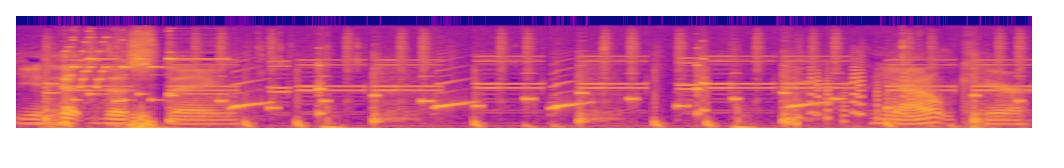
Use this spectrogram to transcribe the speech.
you hit this thing. Yeah, I don't care.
